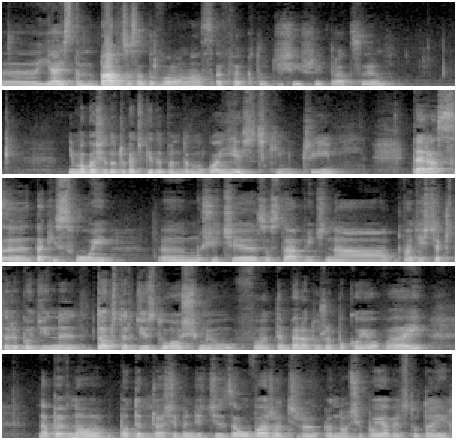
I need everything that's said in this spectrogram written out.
Yy, Ja jestem bardzo zadowolona z efektu dzisiejszej pracy. Nie mogę się doczekać, kiedy będę mogła jeść kimchi. Teraz e, taki słój musicie zostawić na 24 godziny do 48 w temperaturze pokojowej. Na pewno po tym czasie będziecie zauważać, że będą się pojawiać tutaj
